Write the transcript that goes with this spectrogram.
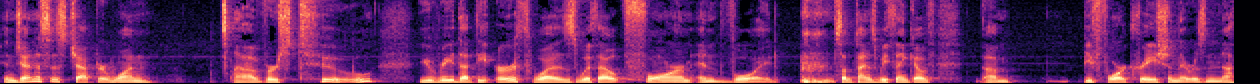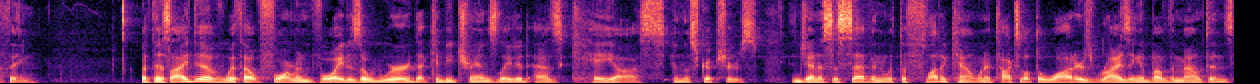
in Genesis chapter 1, uh, verse 2, you read that the earth was without form and void. Sometimes we think of um, before creation there was nothing. But this idea of without form and void is a word that can be translated as chaos in the scriptures in Genesis 7 with the flood account when it talks about the waters rising above the mountains.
